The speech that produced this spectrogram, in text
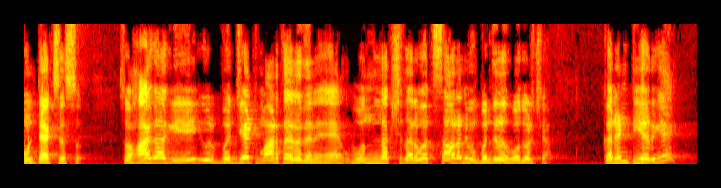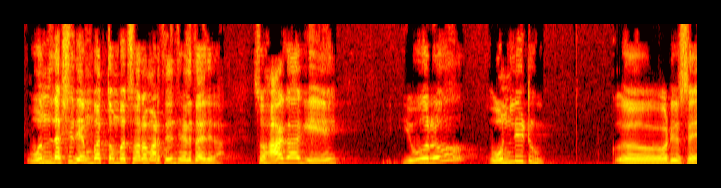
ಓನ್ ಟ್ಯಾಕ್ಸಸ್ ಸೊ ಹಾಗಾಗಿ ಇವರು ಬಜೆಟ್ ಮಾಡ್ತಾ ಇರೋದೇನೆ ಒಂದ್ ಲಕ್ಷದ ಅರವತ್ತು ಸಾವಿರ ನಿಮಗೆ ಬಂದಿರೋದು ಹೋದ ವರ್ಷ. ಕರೆಂಟ್ ಇಯರ್ಗೆ ಒಂದು ಲಕ್ಷದ ಎಂಬತ್ತೊಂಬತ್ತು ಸಾವಿರ ಮಾಡ್ತೀನಿ ಅಂತ ಹೇಳ್ತಾ ಇದ್ದೀರಾ. ಸೊ ಹಾಗಾಗಿ ಇವರು only to what you say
